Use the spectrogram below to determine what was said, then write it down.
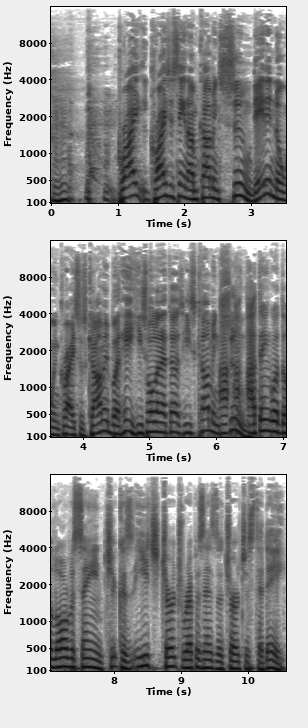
Mm-hmm. Christ, Christ is saying, I'm coming soon. They didn't know when Christ was coming, but hey, he's holding that to us. He's coming I- soon. I, I think what the Lord was saying, because each church represents the churches today.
